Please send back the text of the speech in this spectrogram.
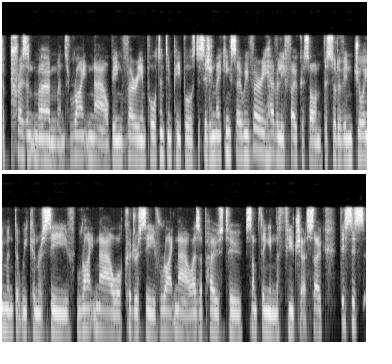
the present moment right now being very important in people's decision making. So we very heavily focus on the sort of enjoyment that we can receive right now or could receive right now as opposed to something in the future. So this is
